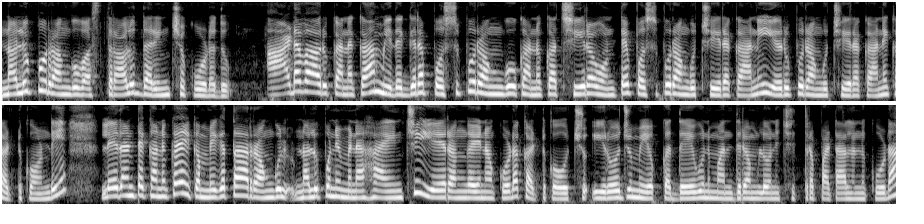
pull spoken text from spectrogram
నలుపు రంగు వస్త్రాలు ధరించకూడదు. ఆడవారు కనుక మీ దగ్గర పసుపు రంగు కనుక చీర ఉంటే పసుపు రంగు చీర కానీ ఎరుపు రంగు చీర కానీ కట్టుకోండి. లేదంటే కనుక ఇక మిగతా రంగులు నలుపుని మినహాయించి ఏ రంగైనా కూడా కట్టుకోవచ్చు. ఈరోజు మీ యొక్క దేవుని మందిరంలోని చిత్రపటాలను కూడా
